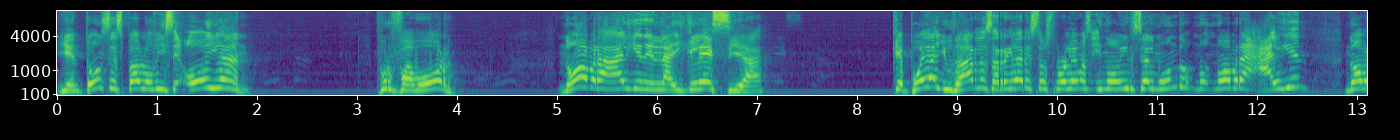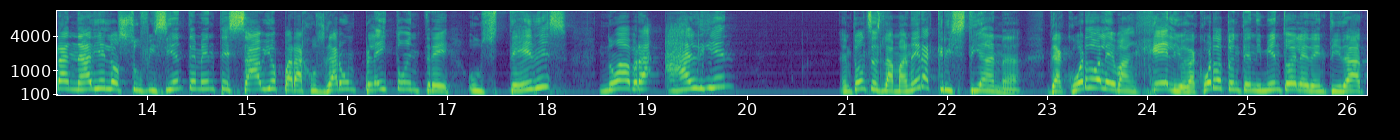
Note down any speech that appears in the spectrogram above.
Y entonces Pablo dice, oigan, por favor, ¿no habrá alguien en la iglesia que pueda ayudarles a arreglar estos problemas y no irse al mundo? ¿No, no habrá alguien? ¿No habrá nadie lo suficientemente sabio para juzgar un pleito entre ustedes? ¿No habrá alguien? Entonces, la manera cristiana, de acuerdo al Evangelio, de acuerdo a tu entendimiento de la identidad,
